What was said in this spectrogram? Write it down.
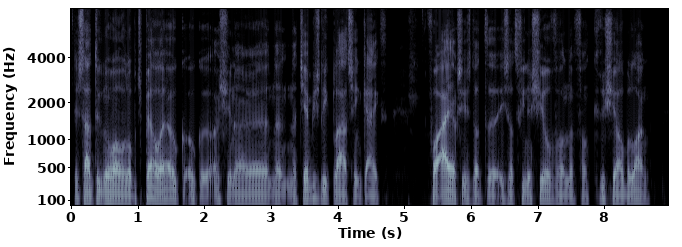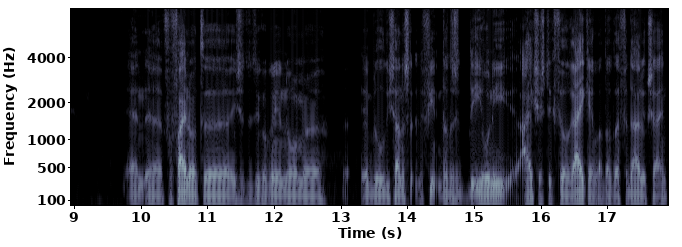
er staat natuurlijk nog wel wat op het spel. Hè? Ook, ook als je naar, naar, naar Champions League plaatsing kijkt. Voor Ajax is dat, is dat financieel van, van cruciaal belang. En voor Feyenoord is het natuurlijk ook een enorme ik bedoel, die staan, dat is de ironie. Ajax is natuurlijk veel rijker, laat dat even duidelijk zijn.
